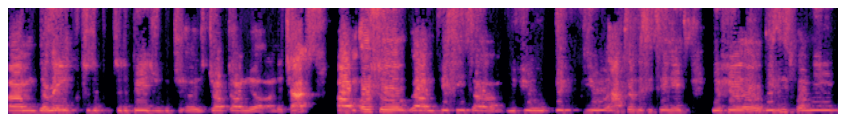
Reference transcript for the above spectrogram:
Um, the link to the to the page uh, is dropped on the on the chat. Um, also um, visit um, if you if you after visiting it you feel oh this is for me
